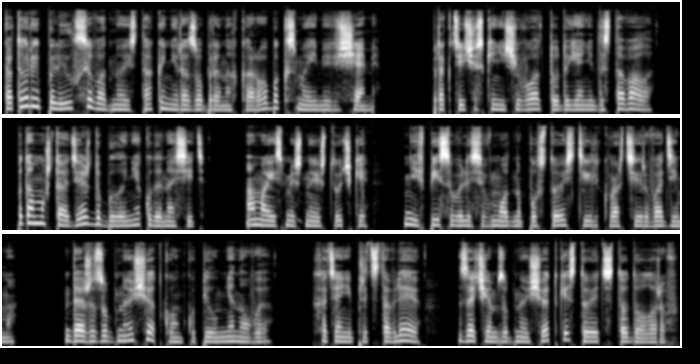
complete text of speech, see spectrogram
который пылился в одной из так и не разобранных коробок с моими вещами. Практически ничего оттуда я не доставала, потому что одежду было некуда носить, а мои смешные штучки не вписывались в модно-пустой стиль квартиры Вадима. Даже зубную щетку он купил мне новую. Хотя не представляю, зачем зубной щетке стоит 100 долларов.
